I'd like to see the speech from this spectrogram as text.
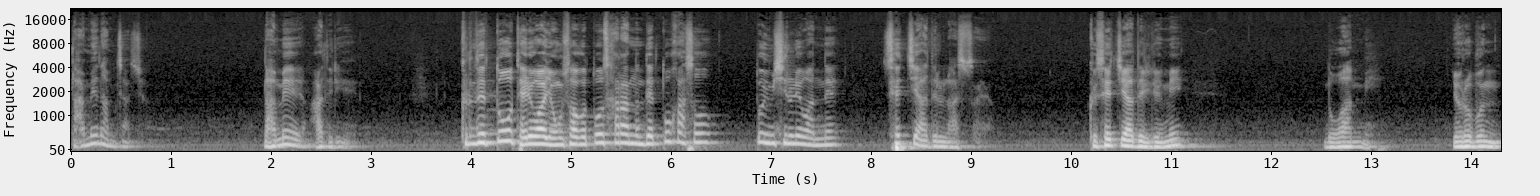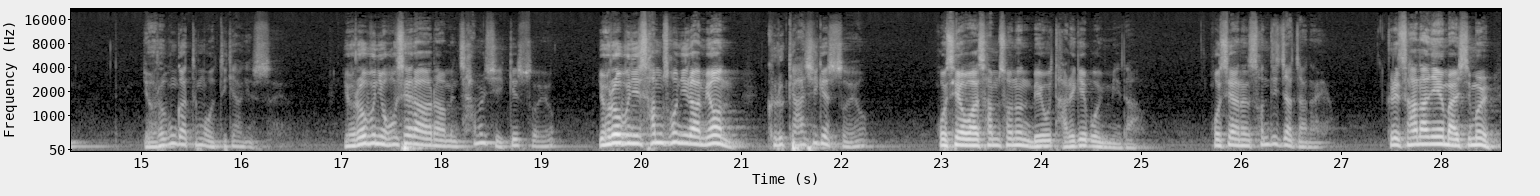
남의 남자죠. 남의 아들이에요. 그런데 또 데려와 용서하고 또 살았는데 또 가서 또 임신을 해왔네. 셋째 아들을 낳았어요. 그 셋째 아들 이름이 노암미. 여러분, 여러분 같으면 어떻게 하겠어요? 여러분이 호세라라면 참을 수 있겠어요? 여러분이 삼손이라면 그렇게 하시겠어요? 호세아와 삼손은 매우 다르게 보입니다. 호세아는 선지자잖아요. 그래서 하나님의 말씀을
